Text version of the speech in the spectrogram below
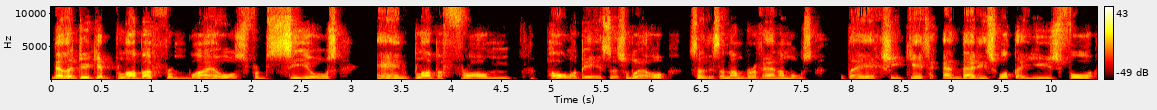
now they do get blubber from whales, from seals, and blubber from polar bears as well. So there's a number of animals they actually get, and that is what they use for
